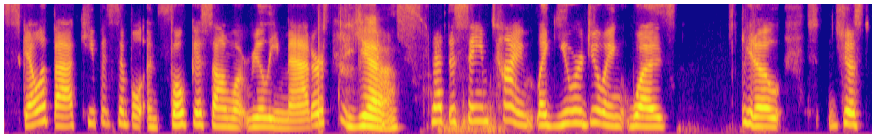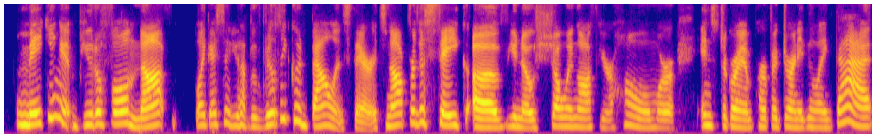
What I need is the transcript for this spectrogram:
scale it back keep it simple and focus on what really matters. Yes. and at the same time like you were doing was you know, just making it beautiful, not like I said, you have a really good balance there. It's not for the sake of, you know, showing off your home or Instagram perfect or anything like that,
